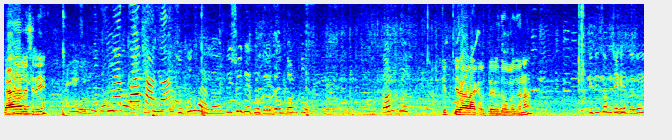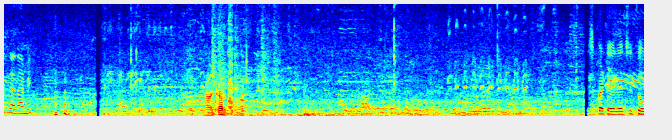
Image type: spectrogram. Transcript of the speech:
काय झालं श्री? चुकून झालं. टिश्यू देत होते. दोन तोंड किती राडा करते रे दोघं जण? किती चमचे घेतले बघितलं ना आम्ही? हा करतो पटेल्याची चव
